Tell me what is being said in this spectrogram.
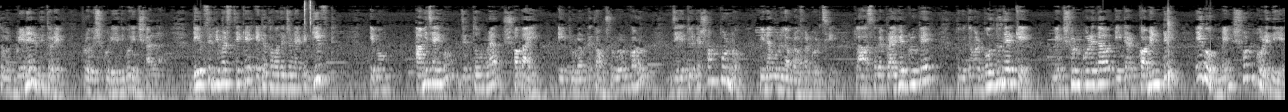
তোমার ব্রেনের ভিতরে প্রবেশ করিয়ে দিব ইনশাল্লাহ ডিএমসি ড্রিমার্স থেকে এটা তোমাদের জন্য একটা গিফট এবং আমি চাইব যে তোমরা সবাই এই প্রোগ্রামটাতে অংশগ্রহণ করো, যেহেতু এটা সম্পূর্ণ বিনামূল্যে আমরা অফার করছি। ক্লাস হবে প্রাইভেট গ্রুপে তুমি তোমার বন্ধুদেরকে মেনশন করে দাও এটার কমেন্টে এবং মেনশন করে দিয়ে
